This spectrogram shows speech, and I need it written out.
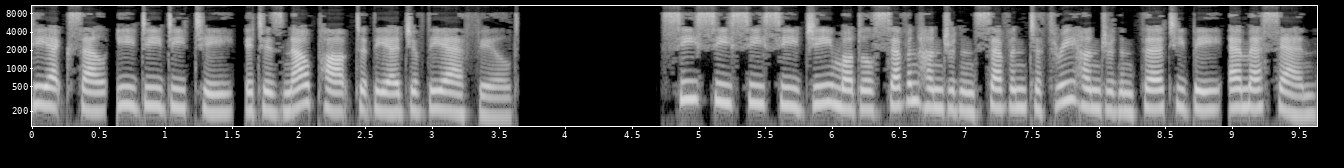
TXL, EDDT. It is now parked at the edge of the airfield. CCCCG Model 707-330B MSN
